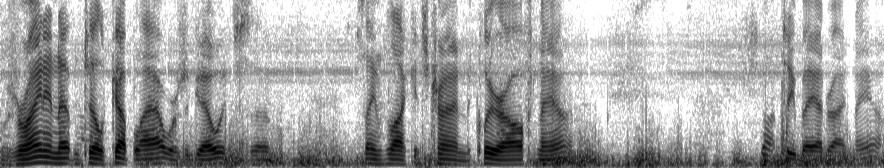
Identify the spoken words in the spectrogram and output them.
It was raining up until a couple hours ago. It's uh, seems like it's trying to clear off now. It's not too bad right now.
